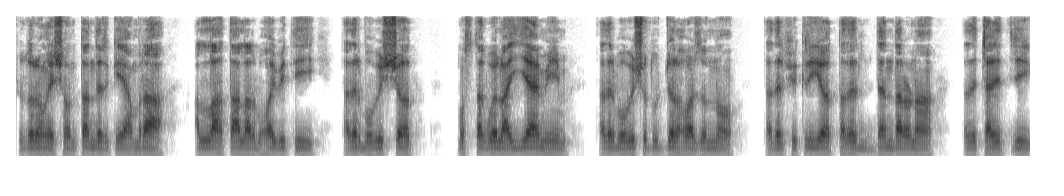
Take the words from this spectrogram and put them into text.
সুতরাং এই সন্তানদেরকে আমরা আল্লাহ তালার ভয়ভীতি, তাদের ভবিষ্যৎ, মোস্তাকবল আয়ামিম তাদের ভবিষ্যৎ উজ্জ্বল হওয়ার জন্য, তাদের ফিক্রিয়ত, তাদের ধ্যান ধারণা, তাদের চারিত্রিক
